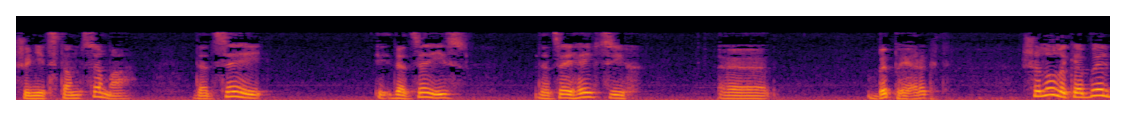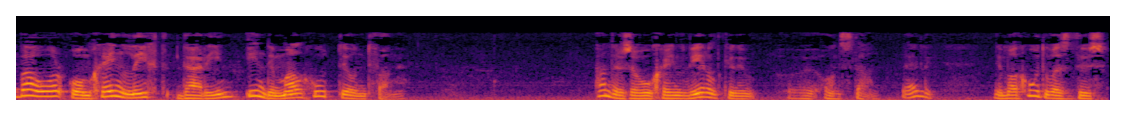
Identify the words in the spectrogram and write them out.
Shenit stamt sama, dat zij, dat zij is, dat zij heeft zich uh, beperkt, Shalole kabel baor om geen licht daarin in de malgoed te ontvangen. Anders zou geen wereld kunnen uh, ontstaan. Eigenlijk. De malgoed was dus,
